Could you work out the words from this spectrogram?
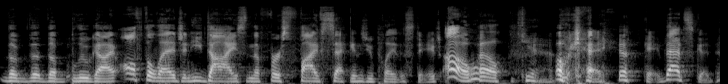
the, the, the blue guy off the ledge and he dies in the first five seconds you play the stage. Oh, well, Yeah. okay, okay, that's good.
